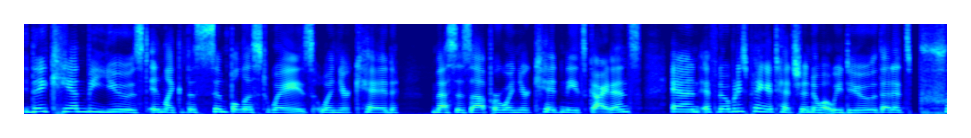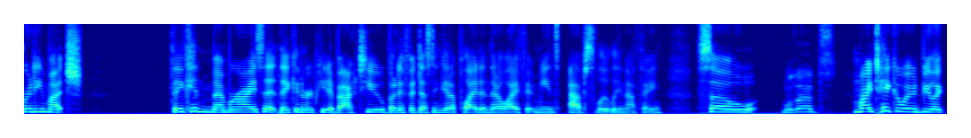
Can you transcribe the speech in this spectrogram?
they can be used in like the simplest ways when your kid messes up or when your kid needs guidance. And if nobody's paying attention to what we do, then it's pretty much they can memorize it, they can repeat it back to you, but if it doesn't get applied in their life, it means absolutely nothing. So, well, that's my takeaway would be like,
